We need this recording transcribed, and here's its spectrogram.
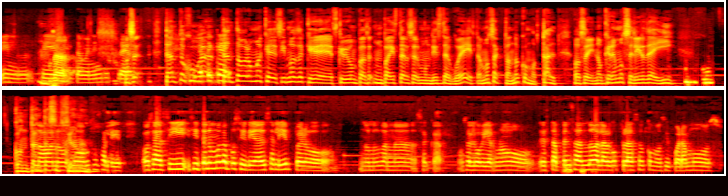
Sí, también industrial. O sea, tanto, tanto broma que decimos de que escribió un, un, país tercermundista, güey, estamos actuando como tal. O sea, y no queremos salir de ahí con tantas no, opciones. No, vamos a salir. O sea, sí, sí tenemos la posibilidad de salir, pero no nos van a sacar. O sea, el gobierno está pensando a largo plazo como si fuéramos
